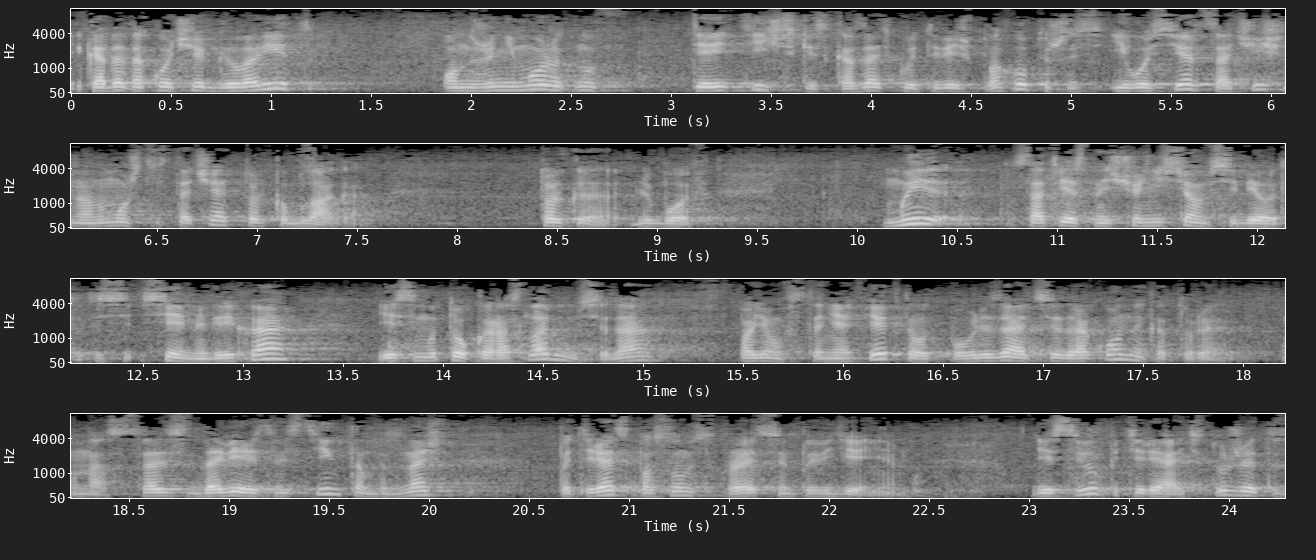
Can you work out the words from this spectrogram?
И когда такой человек говорит, он же не может, ну, теоретически сказать какую-то вещь плохую, потому что его сердце очищено, оно может источать только благо, только любовь. Мы, соответственно, еще несем в себе вот это семя греха, если мы только расслабимся, да, пойдем в состояние аффекта, вот повылезают все драконы, которые у нас, соответственно, довериться инстинктам, значит потерять способность управлять своим поведением. Если вы потеряете, тут же это,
